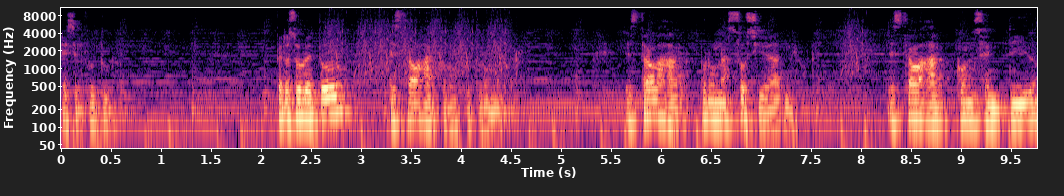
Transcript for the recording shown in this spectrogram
es el futuro. Pero sobre todo es trabajar por un futuro mejor. Es trabajar por una sociedad mejor. Es trabajar con sentido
